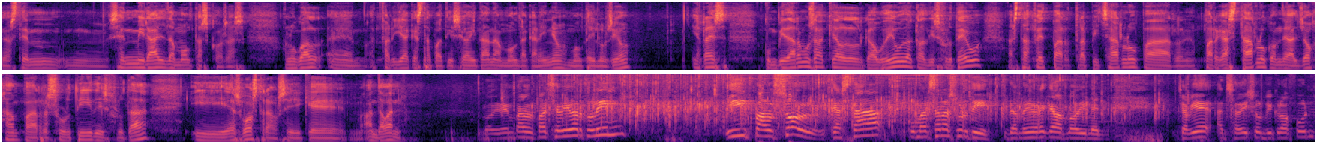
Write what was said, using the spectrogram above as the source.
estem mm, sent mirall de moltes coses. A la qual eh, et faria aquesta petició, Aitana, amb molt de carinyo, amb molta il·lusió, i res, convidar-vos a que el gaudiu, de que el disfruteu, està fet per trepitjar-lo, per, per gastar-lo, com deia el Johan, per sortir i disfrutar, i és vostre, o sigui que endavant. Aplaudiment pel, pel Xavier Bartolín i pel Sol, que està començant a sortir. També crec que l'aplaudiment. Xavier, et cedeixo el micròfon.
